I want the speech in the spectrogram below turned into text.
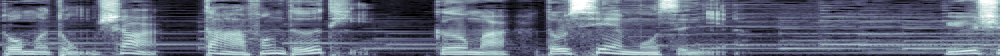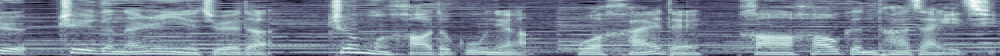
多么懂事儿，大方得体，哥们儿都羡慕死你了。”于是这个男人也觉得这么好的姑娘，我还得好好跟她在一起。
